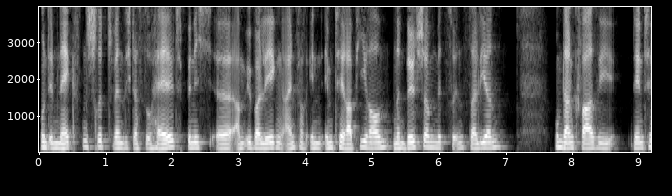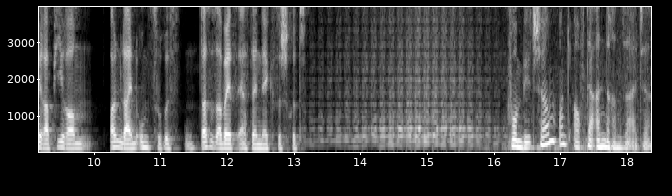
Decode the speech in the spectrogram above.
Und im nächsten Schritt, wenn sich das so hält, bin ich äh, am Überlegen, einfach in, im Therapieraum einen Bildschirm mit zu installieren, um dann quasi den Therapieraum online umzurüsten. Das ist aber jetzt erst der nächste Schritt. Vom Bildschirm und auf der anderen Seite.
